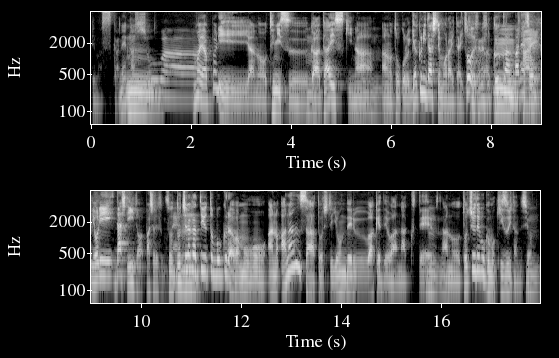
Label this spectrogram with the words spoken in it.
てますかね。多少は。まあやっぱり、あの、テニスが大好きな、うんあの、ところ、逆に出してもらいたいっていうかそうですね。空間がね、うんはいより出していいと場所ですもんね。そう、どちらかというと僕らはもう、あの、アナウンサーとして呼んでるわけではなくて、うんあの、途中で僕も気づいたんですよ。うん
